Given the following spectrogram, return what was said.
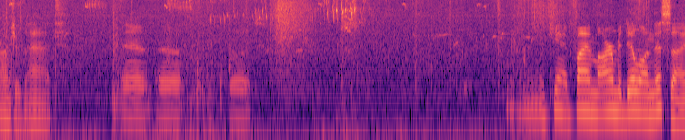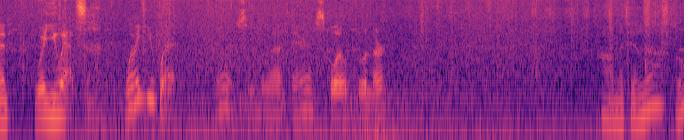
Roger that. Uh, uh, what? I can't find my armadillo on this side. Where you at, son? Why you at? Oh, some of that there. Spoiled bonart. Armadillo? Oh.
